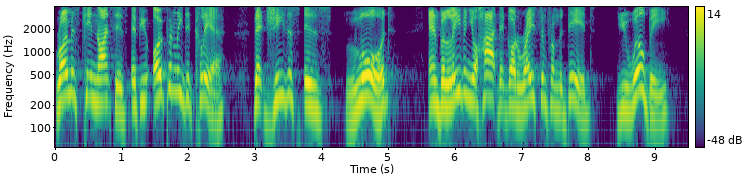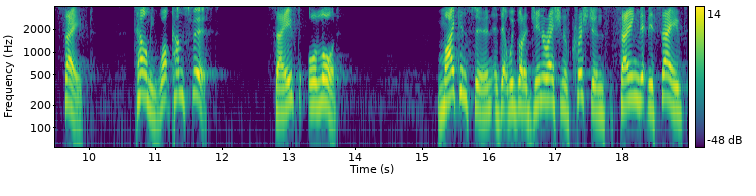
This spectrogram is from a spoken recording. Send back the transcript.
Romans 10 9 says, If you openly declare that Jesus is Lord and believe in your heart that God raised him from the dead, you will be saved. Tell me, what comes first? Saved or Lord? My concern is that we've got a generation of Christians saying that they're saved,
